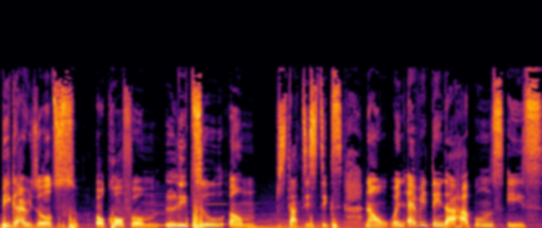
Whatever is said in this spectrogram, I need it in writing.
Bigger results occur from little um, statistics. Now, when everything that happens is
